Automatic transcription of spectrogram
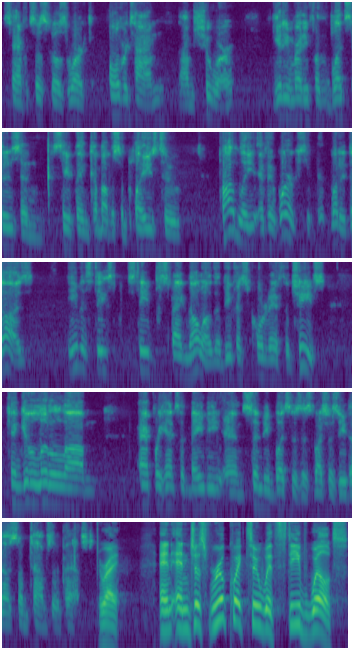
San Francisco's worked overtime, I'm sure, getting ready for the blitzes and see if they can come up with some plays to probably, if it works, what it does, even Steve, Steve Spagnuolo, the defense coordinator for the Chiefs, can get a little um, apprehensive maybe and sending blitzes as much as he does sometimes in the past. Right. And and just real quick too with Steve Wilkes,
